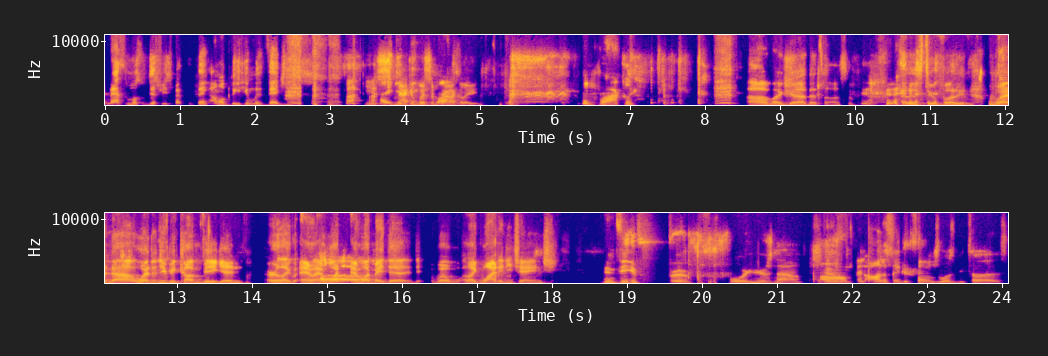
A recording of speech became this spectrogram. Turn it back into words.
And that's the most disrespectful thing. I'm gonna beat him with veggies. You How smack him with with some broccoli? broccoli. with broccoli. Oh my god, that's awesome. That is too funny. When uh when did you become vegan? Or like and, and what and what Uh, made the well like why did you change? Been vegan for four years now. Okay. Um, and honestly, the change was because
